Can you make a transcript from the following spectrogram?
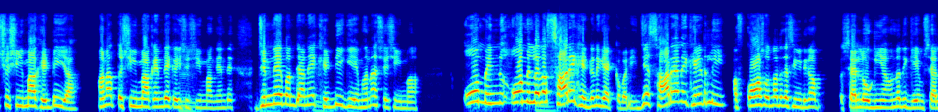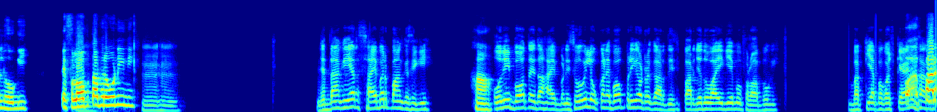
ਸ਼ਸ਼ੀਮਾ ਖੇਡੀ ਆ ਹਨਾ ਤਸ਼ੀਮਾ ਕਹਿੰਦੇ ਕਈ। ਸ਼ਸ਼ੀਮਾ ਕਹਿੰਦੇ ਜਿੰਨੇ ਬੰਦਿਆਂ ਨੇ। ਖੇਡੀ ਗੇਮ ਹਨਾ ਸ਼ਸ਼ੀਮਾ ਉਹ ਮੈਨੂੰ ਉਹ ਮੈਨੂੰ ਲੱਗਦਾ ਸਾਰੇ ਖੇਡਣਗੇ ਇੱਕ ਵਾਰੀ ਜੇ ਸਾਰਿਆਂ ਨੇ ਖੇਡ ਲਈ ਆਫ ਕੋਰਸ ਉਹਨਾਂ ਦੀਆਂ ਸੀਡੀਆਂ ਸੈੱਲ ਹੋ ਗਈਆਂ ਉਹਨਾਂ ਦੀ ਗੇਮ ਸੈੱਲ ਹੋ ਗਈ ਤੇ ਫਲॉप। ਤਾਂ ਫਿਰ ਹੋਣੀ ਨਹੀਂ ਹੂੰ ਹੂੰ ਜਿੱਦਾਂ ਕਿ ਯਾਰ ਸਾਈਬਰ ਪੰਕ ਸੀਗੀ ਹਾਂ। ਉਹਦੀ ਬਹੁਤ ਇਦਾਂ ਹਾਈਪ ਬਣੀ ਸੀ ਉਹ ਵੀ ਲੋਕਾਂ ਨੇ ਬਹੁਤ ਪ੍ਰੀ ਆਰਡਰ ਕਰਦੀ ਸੀ ਪਰ ਜਦੋਂ ਆਈ ਗੇਮ ਉਹ ਫਲॉप ਹੋ ਗਈ। ਬਾਕੀ ਆਪਾਂ ਕੁਝ ਕਹਿ ਨਹੀਂ ਸਕਦੇ ਪਰ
